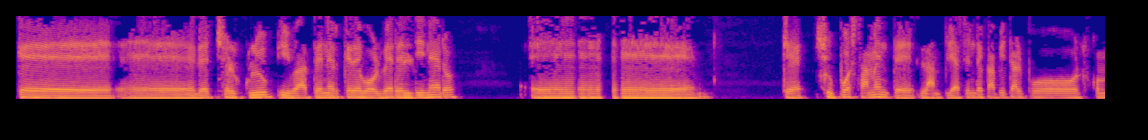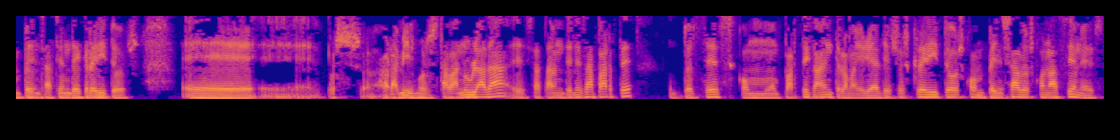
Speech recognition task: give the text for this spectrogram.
que eh, de hecho el club iba a tener que devolver el dinero eh, que supuestamente la ampliación de capital por compensación de créditos eh, pues ahora mismo estaba anulada exactamente en esa parte. Entonces como prácticamente la mayoría de esos créditos compensados con acciones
